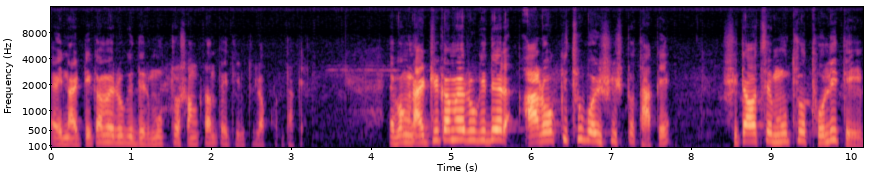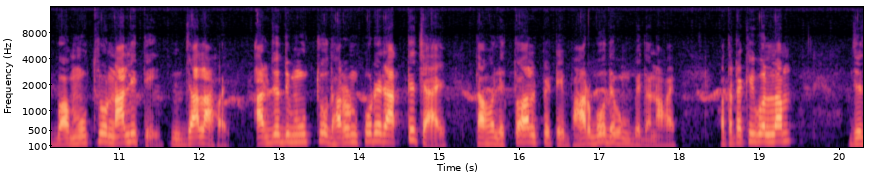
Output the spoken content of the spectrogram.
এই নাইট্রিকামের রুগীদের মূত্র সংক্রান্ত এই তিনটি লক্ষণ থাকে। এবং নাইট্রিকামের রুগীদের আরও কিছু বৈশিষ্ট্য থাকে। সেটা হচ্ছে মূত্র থলিতে বা মূত্র নালিতে জ্বালা হয়। আর যদি মূত্র ধারণ করে রাখতে চায়, তাহলে তল পেটে ভারবোধ এবং বেদনা হয়। কথাটা কি বললাম? যে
